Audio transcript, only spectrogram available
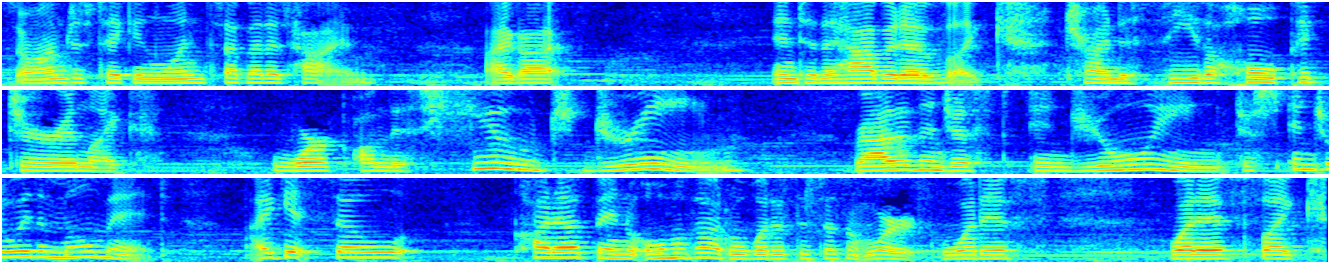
So I'm just taking one step at a time. I got into the habit of like trying to see the whole picture and like work on this huge dream rather than just enjoying just enjoy the moment. I get so caught up in oh my god well what if this doesn't work? What if what if like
